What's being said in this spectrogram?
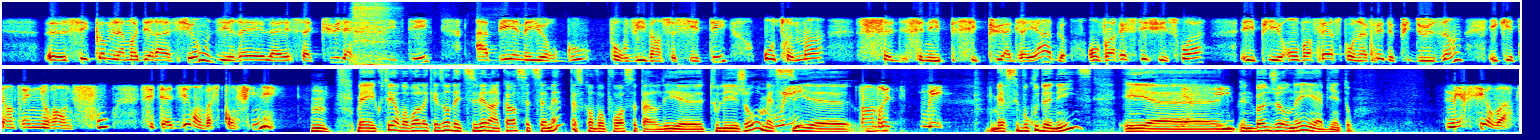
Euh, c'est comme la modération, dirait la SAQ, la civilité a bien meilleur goût pour vivre en société. Autrement, ce n'est c'est plus agréable. On va rester chez soi et puis on va faire ce qu'on a fait depuis deux ans et qui est en train de nous rendre fous, c'est-à-dire on va se confiner. Hmm. ben, écoutez, on va avoir l'occasion d'être civil encore cette semaine parce qu'on va pouvoir se parler euh, tous les jours. Merci. Oui, euh, vendredi, oui. Merci beaucoup, Denise. Et euh, une bonne journée et à bientôt. Merci, au revoir.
